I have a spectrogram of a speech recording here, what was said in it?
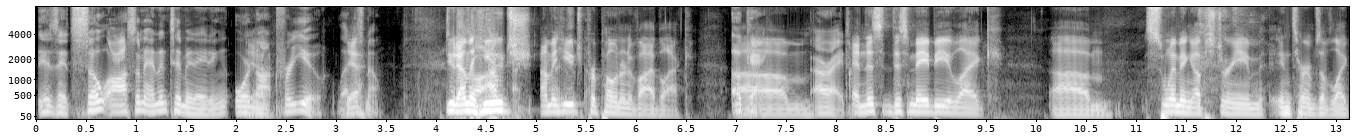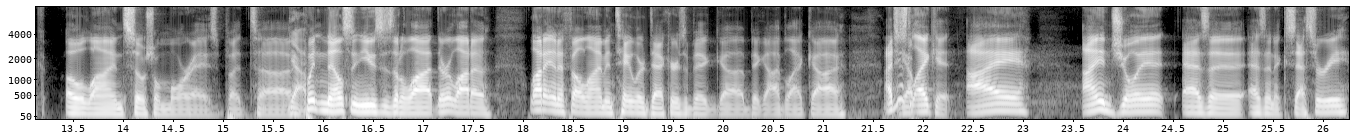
is it so awesome and intimidating, or not for you? Let us know. Dude, I'm a I'm- huge I'm a huge proponent of eye black. Okay. Um, All right. and this this may be like um, swimming upstream in terms of like O line social mores, but uh, Yeah. Quenton Nelson uses it a lot. There are a lot of a lot of NFL linemen. Taylor Decker's a big uh, big eye black guy. I just Yep. like it. I I enjoy it as a as an accessory,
